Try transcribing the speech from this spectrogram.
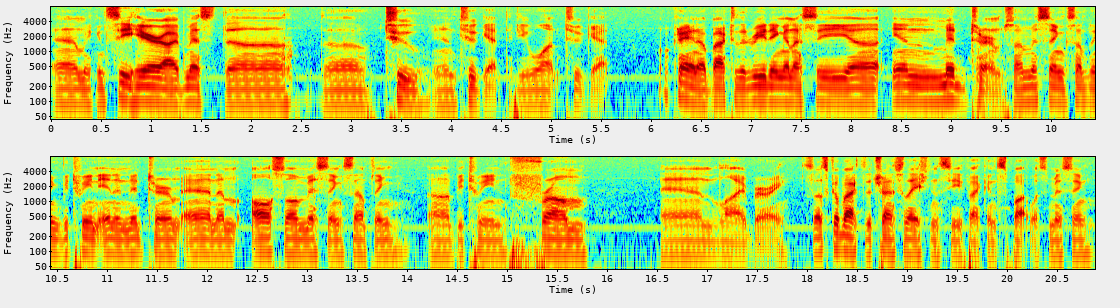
And we can see here I've missed the the to in to get if you want to get Okay, now back to the reading, and I see uh, in midterm. So I'm missing something between in and midterm, and I'm also missing something uh, between from and library. So let's go back to the translation and see if I can spot what's missing.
